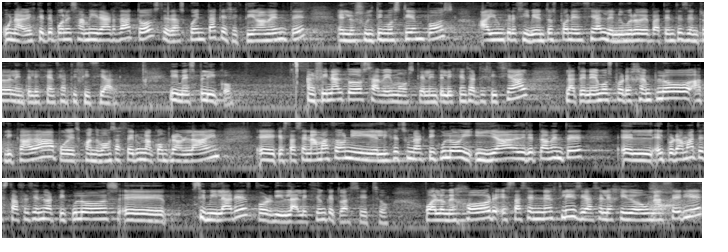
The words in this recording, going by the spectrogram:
una vez que te pones a mirar datos te das cuenta que efectivamente en los últimos tiempos hay un crecimiento exponencial del número de patentes dentro de la inteligencia artificial. Y me explico. Al final todos sabemos que la inteligencia artificial la tenemos, por ejemplo, aplicada pues, cuando vamos a hacer una compra online, eh, que estás en Amazon y eliges un artículo y, ya directamente el, programa te está ofreciendo artículos eh, similares por la elección que tú has hecho. O a lo mejor estás en Netflix y has elegido una serie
